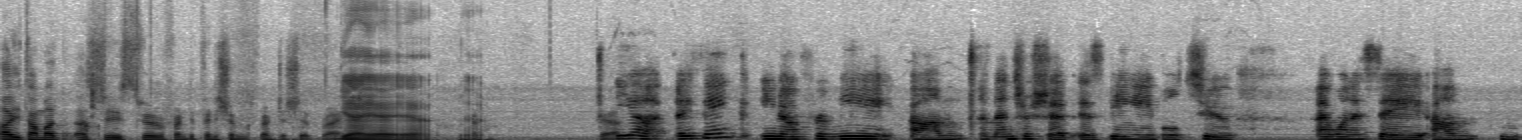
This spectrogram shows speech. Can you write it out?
Oh, you're talking about uh, she's different definition of mentorship, right? Yeah, yeah, yeah, yeah. Yeah. Yeah, I think, you know, for me, um, a mentorship is being able to, I want to say, um, m-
